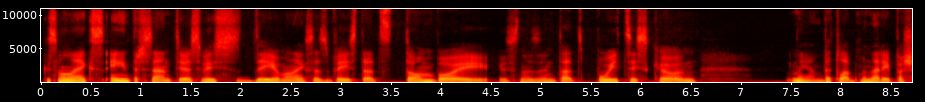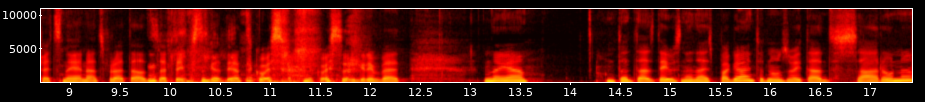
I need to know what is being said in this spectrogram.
Kas man liekas interesanti, jo es visu dzīvi, man liekas, esmu bijis tāds tomboy, es nezinu, tāds puicisks. Un, nu jā, bet labi, man arī pašai neienāca prātā līdz 17 gadiem, ko es, ko es varu gribēt. Nu jā, un tad tās divas nedēļas pagāja, tad mums bija tāda saruna,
